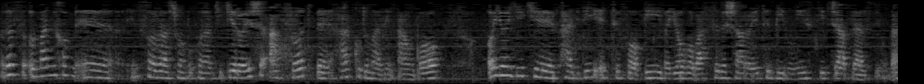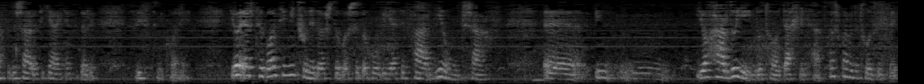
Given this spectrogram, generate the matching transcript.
حالا من می‌خوام این سال رو از شما بکنم که گرایش افراد به هر کدوم از این انواع آیا یک پدیده اتفاقی و یا وابسته به شرایط بیرونی است یک جبر از بیرون بسته به شرایطی که هر کسی داره زیست می‌کنه؟ یا ارتباطی می‌تونه داشته باشه به هویت فردی اون شخص؟ این یا هر دوی این دوتا دخیل هست کاش با اینو توضیح بدید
